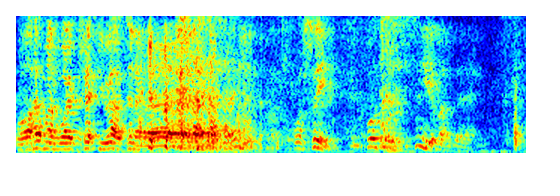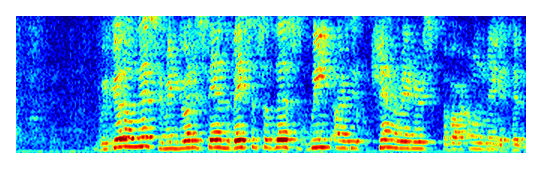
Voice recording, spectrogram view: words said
Well, I'll have my wife check you out tonight. We'll see. We'll just see about that. We good on this? I mean, you understand the basis of this? We are the generators of our own negativity.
